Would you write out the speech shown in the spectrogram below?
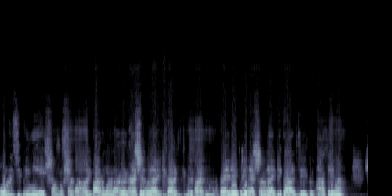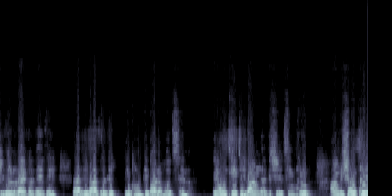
পরিচিতি নিয়ে এই সমস্যাটা হয়। কারণ ওনারা ন্যাশনাল আইডি কার্ড দিতে পারে না। প্রাইভেটে ন্যাশনাল আইডি কার্ড যেহেতু থাকে না, সেজন্য দেখা যায় যে তাদের বাচ্চাদেরকে ভর্তি করা হচ্ছে না। এবং এটি বাংলাদেশের চিত্র আমি সরকারি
